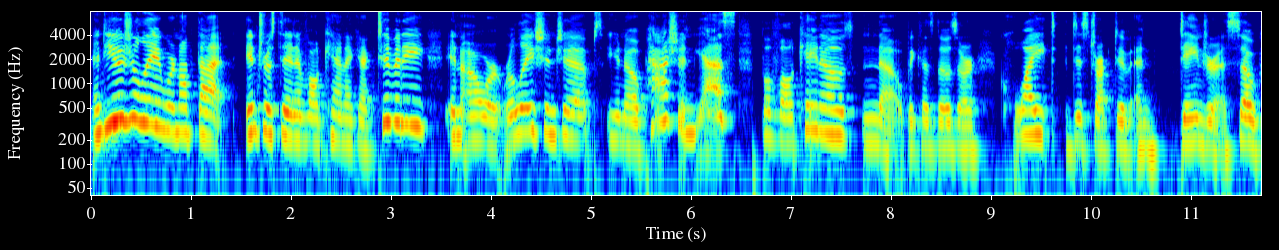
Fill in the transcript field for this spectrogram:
And usually we're not that interested in volcanic activity in our relationships. You know, passion, yes, but volcanoes, no, because those are quite destructive and dangerous. So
